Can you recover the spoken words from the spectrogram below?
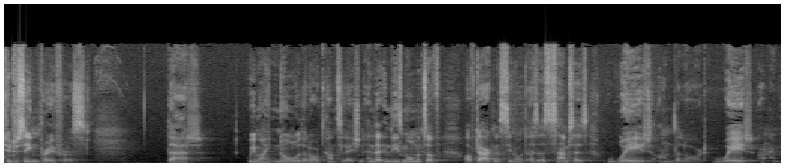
to intercede and pray for us that we might know the Lord's consolation and that in these moments of, of darkness, you know, as, as Psalm says, wait on the Lord, wait on Him.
